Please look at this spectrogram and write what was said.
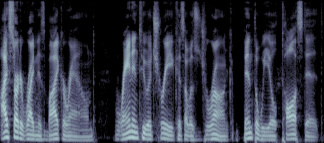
I started riding his bike around, ran into a tree because I was drunk, bent the wheel, tossed it."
